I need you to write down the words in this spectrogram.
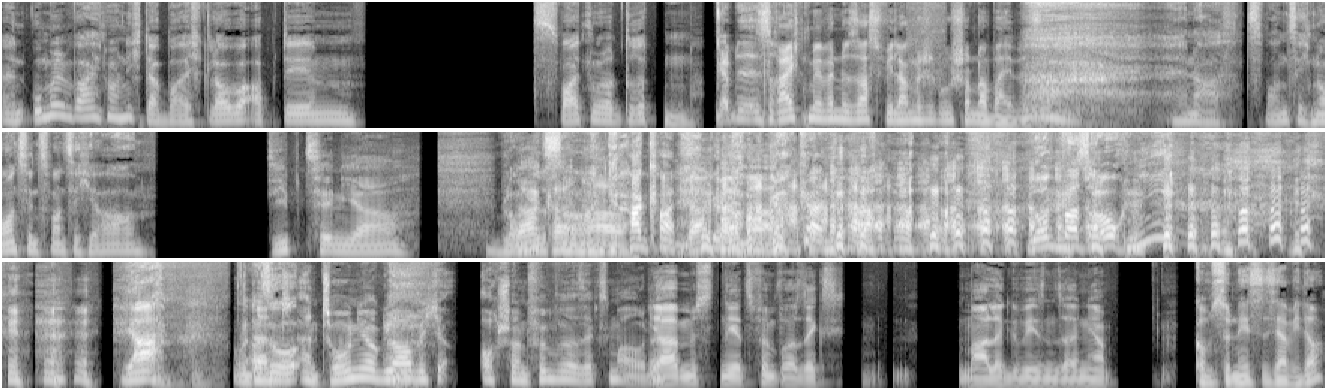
In Ummeln war ich noch nicht dabei. Ich glaube ab dem zweiten oder dritten. Es reicht mir, wenn du sagst, wie lange du schon dabei bist. Na, 20, 19, 20 Jahre. 17 Jahre. Blondes Gar kein Haar. Gar kein, Gar genau, kein Haar. gar kein Haar. Blond war es auch nie. ja, Und Also- Ant Antonio, glaube ich, auch schon fünf oder sechs Mal, oder? Ja, müssten jetzt fünf oder sechs Male gewesen sein, ja. Kommst du nächstes Jahr wieder?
